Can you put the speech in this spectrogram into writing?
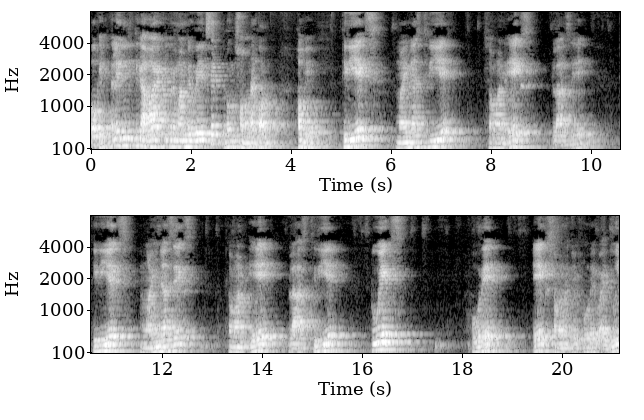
okay তাহলে এই দুই দিক থেকে আবার একটি করে মান বেরোবে এক্সের এবং সমাধান করো হবে three X minus three A সমান X plus A three X minus X সমান A plus three A two X four A X সমান হচ্ছে ফোর এ বাই দুই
